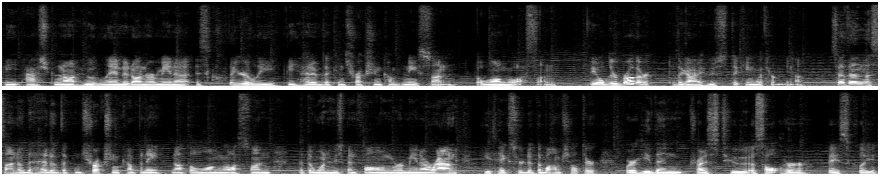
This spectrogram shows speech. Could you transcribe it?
the astronaut who landed on Remina is clearly the head of the construction company's son, the long lost son, the older brother to the guy who's sticking with Remina. So then the son of the head of the construction company, not the long lost son, but the one who's been following Remina around, he takes her to the bomb shelter, where he then tries to assault her, basically.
